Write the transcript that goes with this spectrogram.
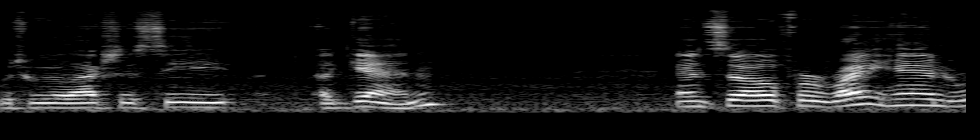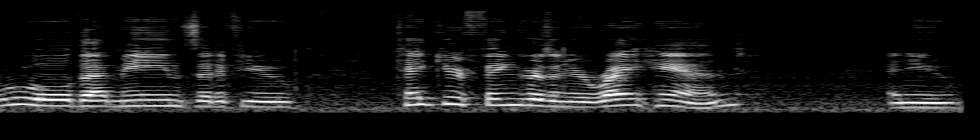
which we will actually see again. And so for right-hand rule, that means that if you take your fingers on your right hand and you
